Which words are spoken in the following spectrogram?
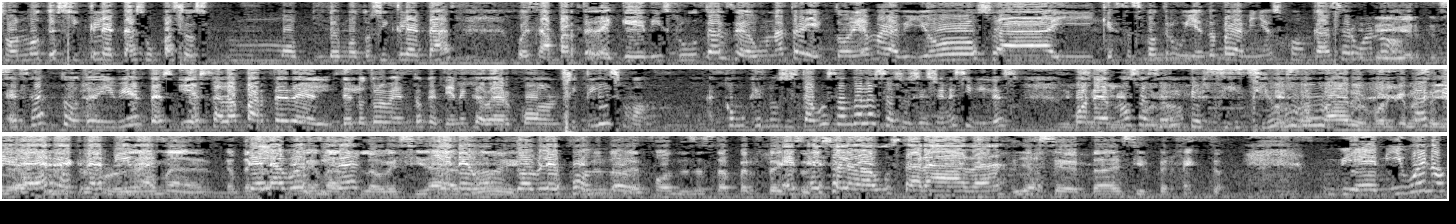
son motocicletas o pasos de motocicletas, pues aparte de que disfrutas de una trayectoria maravillosa y que estás contribuyendo para niños con cáncer, Y te bueno, diviertes. exacto, te diviertes. Y está la parte del, del otro evento que tiene que ver con ciclismo. Como que nos está gustando a las asociaciones civiles ponernos a hacer ¿no? ejercicio. Está padre porque nos ayuda a de la obesidad. la obesidad. Tiene ¿no? un doble Tiene un fondo. doble fondo, eso está Es- perfecto. eso le va a gustar a Ada. Ya sé, te va a decir perfecto. Bien, y bueno,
